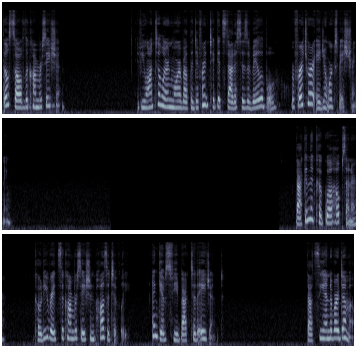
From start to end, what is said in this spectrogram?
they'll solve the conversation. If you want to learn more about the different ticket statuses available, refer to our Agent Workspace training. Back in the Cookwell Help Center, Cody rates the conversation positively and gives feedback to the agent. That's the end of our demo.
